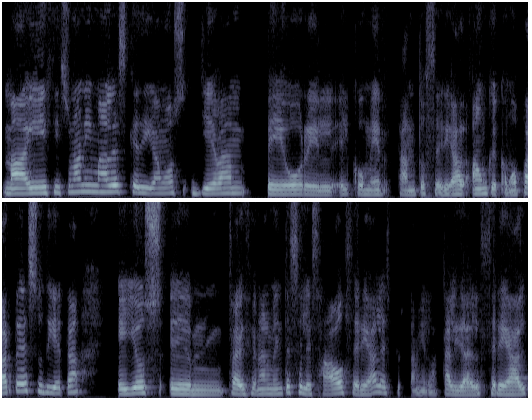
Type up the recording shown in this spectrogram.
maíz y son animales que digamos llevan peor el, comer tanto cereal, aunque como parte de su dieta ellos em, tradicionalmente se les ha dado cereales, pero también la calidad del cereal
